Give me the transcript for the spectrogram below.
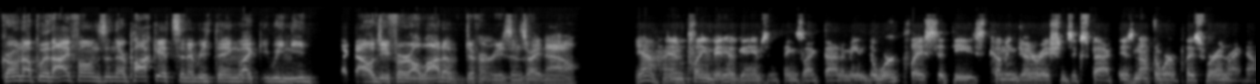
grown up with iPhones in their pockets and everything. Like we need technology for a lot of different reasons right now. Yeah, and playing video games and things like that. I mean, the workplace that these coming generations expect is not the workplace we're in right now.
